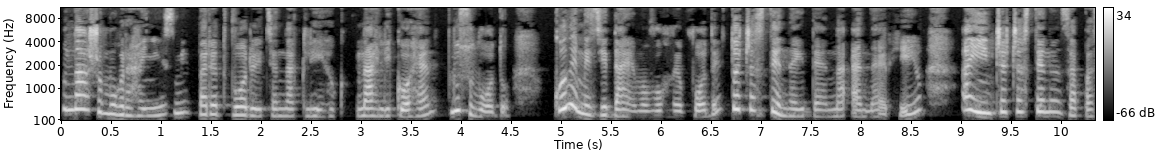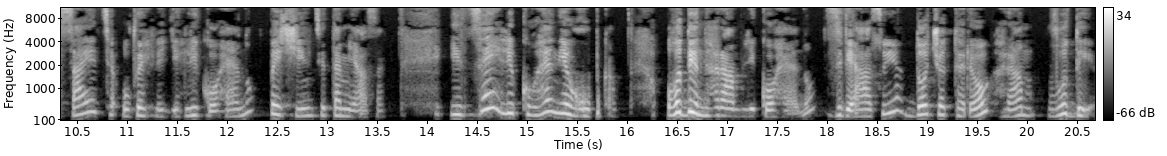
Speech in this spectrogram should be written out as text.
в нашому організмі перетворюються на, глікоген плюс воду. Коли ми з'їдаємо вуглеводи, то частина йде на енергію, а інша частина запасається у вигляді глікогену, печінці та м'яза. І цей глікоген є губка. 1 грам глікогену зв'язує до 4 грам води.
